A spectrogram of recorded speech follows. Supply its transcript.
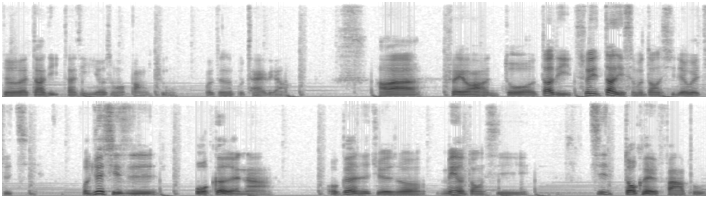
对不对？到底到底有什么帮助？我真的不太了。好啦，废话很多。到底所以到底什么东西留给自己？我觉得其实我个人啊，我个人是觉得说没有东西其实都可以发布，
